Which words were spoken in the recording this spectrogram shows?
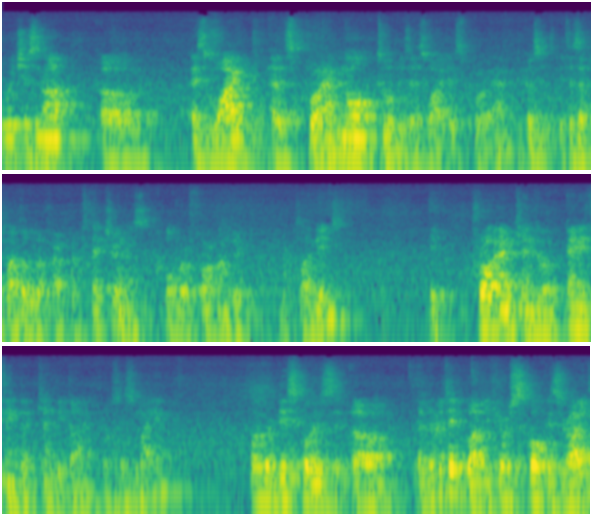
which is not uh, as wide as ProM. No tool is as wide as ProM because it, it has a pluggable architecture and has over 400 plugins. It, ProM can do anything that can be done in process mining. However, Disco is uh, limited, but if your scope is right,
